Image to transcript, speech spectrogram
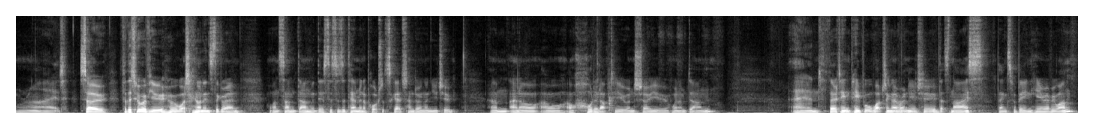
right. So for the two of you who are watching on Instagram, once I'm done with this, this is a 10 minute portrait sketch I'm doing on YouTube. Um, and I'll, I'll, I'll hold it up to you and show you when I'm done. And 13 people watching over on YouTube. That's nice. Thanks for being here, everyone.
